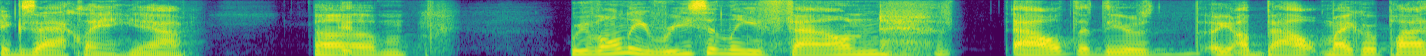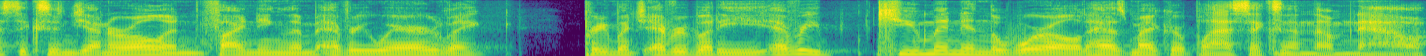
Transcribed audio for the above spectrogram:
exactly yeah um, it, we've only recently found out that there's about microplastics in general and finding them everywhere like pretty much everybody every human in the world has microplastics in them now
